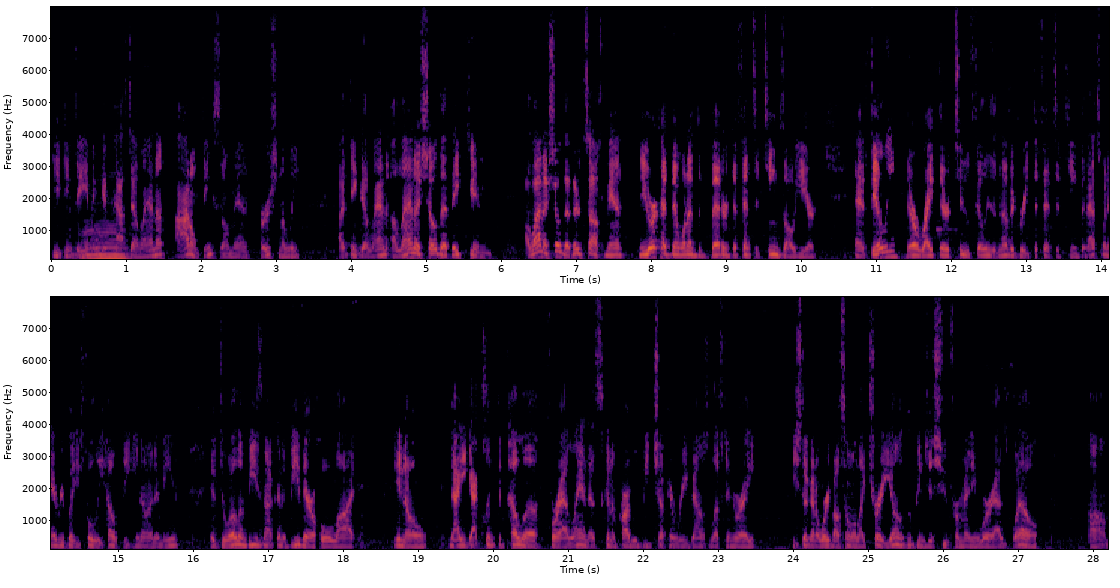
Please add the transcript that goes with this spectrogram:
Do you think they even get past mm. Atlanta? I don't think so, man. Personally, I think Atlanta Atlanta showed that they can. Atlanta showed that they're tough, man. New York had been one of the better defensive teams all year, and Philly, they're right there too. Philly's another great defensive team, but that's when everybody's fully healthy. You know what I mean? If Joel Embiid's not going to be there a whole lot, you know, now you got Clint Capela for Atlanta. That's going to probably be chucking rebounds left and right. You still got to worry about someone like Trae Young who can just shoot from anywhere as well. Um,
